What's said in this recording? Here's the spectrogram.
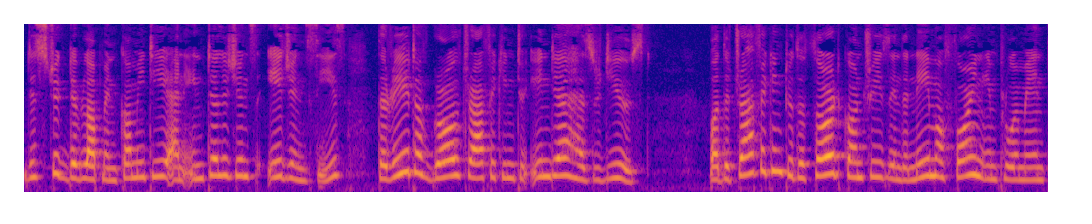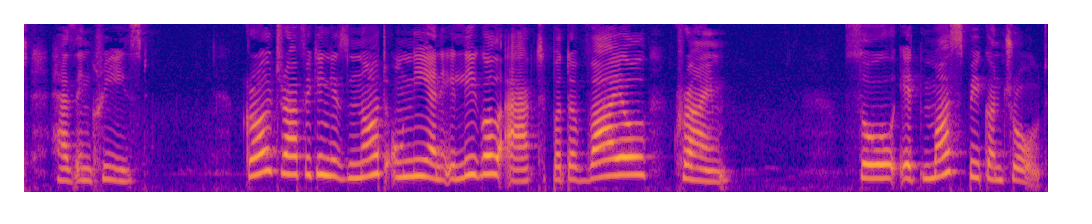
District Development Committee, and intelligence agencies, the rate of girl trafficking to India has reduced. But the trafficking to the third countries in the name of foreign employment has increased. Girl trafficking is not only an illegal act but a vile crime so it must be controlled.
